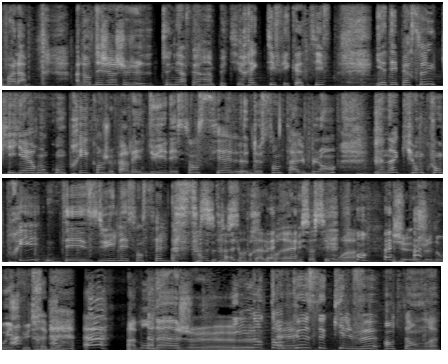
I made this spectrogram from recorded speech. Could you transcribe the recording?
Voilà. Alors déjà, je tenais à faire un petit rectificatif. Il y a des personnes qui hier ont compris, quand je parlais d'huile essentielle de santal blanc, il y en a qui ont compris des huiles essentielles de De santal, Saint-Albret, mais ça c'est moi. Je, je nouille plus très bien. À mon âge, euh, Il n'entend que ce qu'il veut entendre.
